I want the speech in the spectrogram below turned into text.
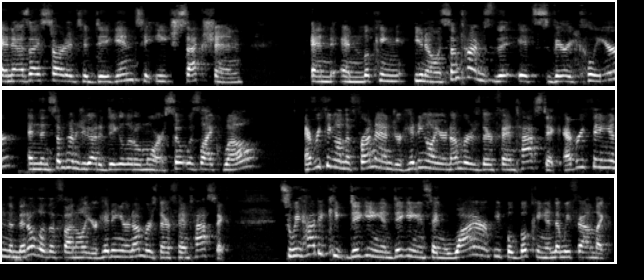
And as I started to dig into each section, and and looking you know sometimes the, it's very clear and then sometimes you got to dig a little more so it was like well Everything on the front end, you're hitting all your numbers, they're fantastic. Everything in the middle of the funnel, you're hitting your numbers, they're fantastic. So we had to keep digging and digging and saying, why aren't people booking? And then we found like,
